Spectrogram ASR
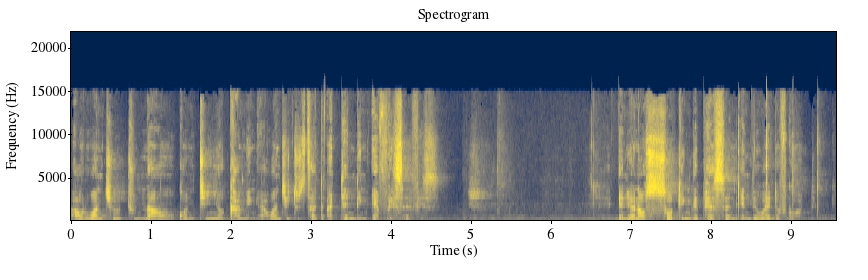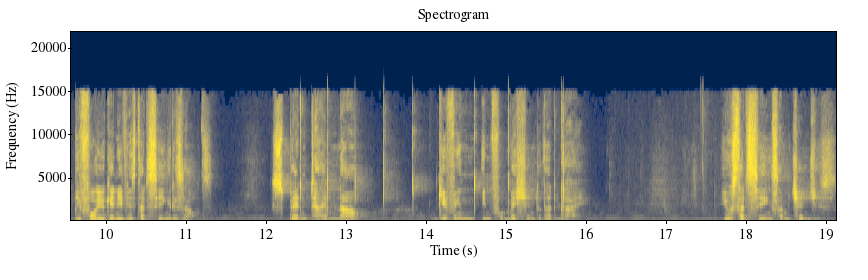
I would want you to now continue coming. I want you to start attending every service. And you're now soaking the person in the Word of God. Before you can even start seeing results, spend time now giving information to that guy. You start seeing some changes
